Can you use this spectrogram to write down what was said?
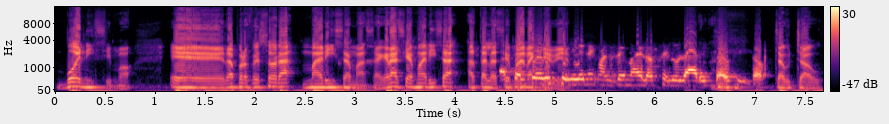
buenísimo. Eh, la profesora Marisa Massa. Gracias Marisa, hasta la semana que viene. que viene con el tema de los celulares. Chau, chau. chau.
